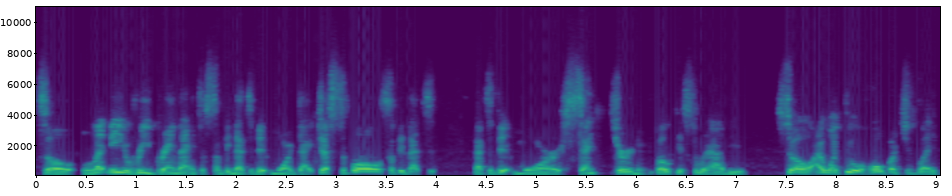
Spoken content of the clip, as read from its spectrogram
So let me rebrand that into something that's a bit more digestible, something that's that's a bit more centered and focused, what have you. So I went through a whole bunch of like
